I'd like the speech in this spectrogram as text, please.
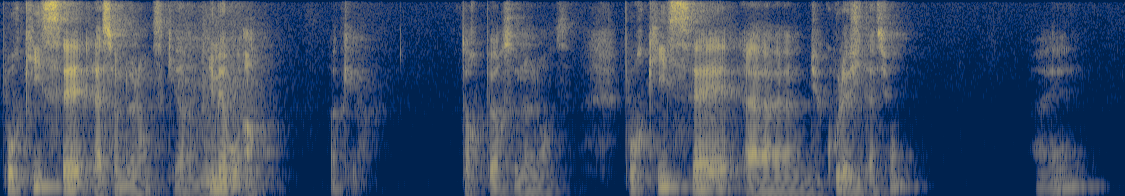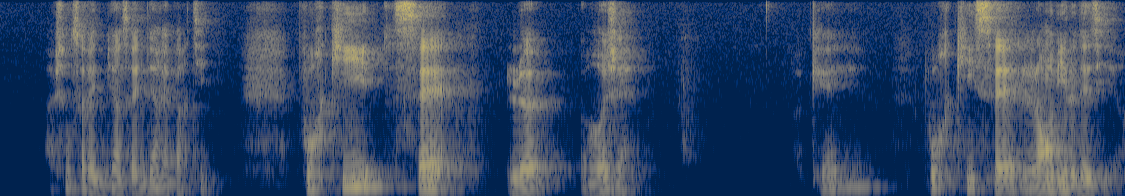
Pour qui c'est la somnolence qui est numéro un? Ok. Torpeur, somnolence. Pour qui c'est euh, du coup l'agitation? Ouais. Ah, je sens que ça va être bien, ça va être bien réparti pour qui c'est le rejet? Ok Pour qui c'est l'envie le désir?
